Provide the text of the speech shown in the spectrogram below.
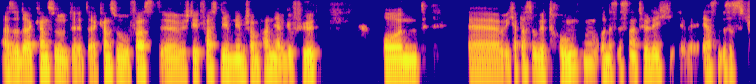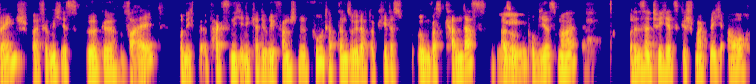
Also da kannst du, da kannst du fast, äh, steht fast neben dem Champagner gefühlt. Und äh, ich habe das so getrunken und es ist natürlich, erstens ist es strange, weil für mich ist Birke Wald und ich packe es nicht in die Kategorie Functional Food, habe dann so gedacht, okay, das, irgendwas kann das, also mhm. probier es mal. Und es ist natürlich jetzt geschmacklich auch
